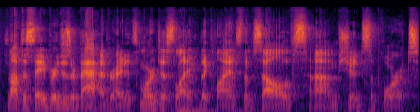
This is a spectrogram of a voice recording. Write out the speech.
it's not to say bridges are bad, right? It's more just like the clients themselves um, should support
